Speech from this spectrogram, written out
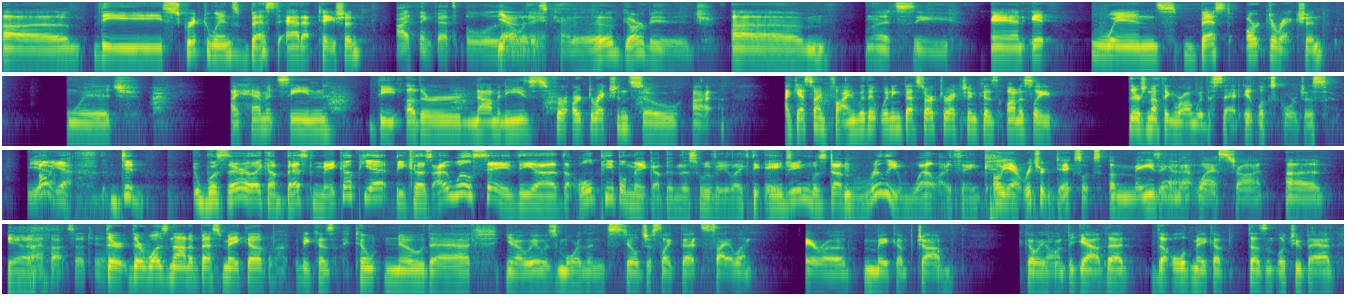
Uh, the script wins Best Adaptation. I think that's baloney. Yeah, that is kind of garbage. Um, let's see. And it wins Best Art Direction, which I haven't seen the other nominees for art direction, so I, I guess I'm fine with it winning Best Art Direction because honestly, there's nothing wrong with the set. It looks gorgeous. Yeah. oh yeah did was there like a best makeup yet? Because I will say the uh, the old people makeup in this movie, like the aging, was done really well. I think. Oh yeah, Richard Dix looks amazing in that last shot. Uh, Yeah, I thought so too. there there was not a best makeup because I don't know that you know it was more than still just like that silent era makeup job going on. But yeah, that the old makeup doesn't look too bad.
